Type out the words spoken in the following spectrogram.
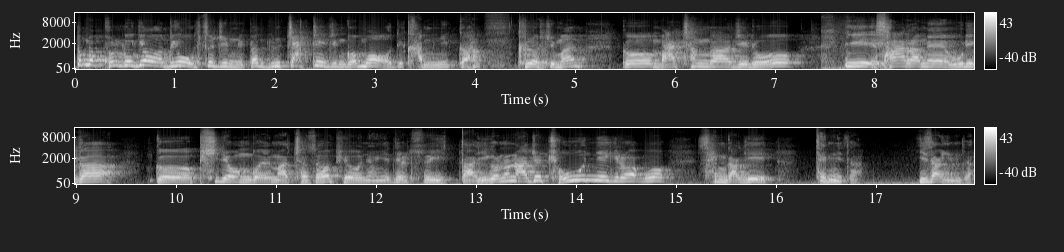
또뭐 골격이 어디가 없어집니까? 눈 작게 진 거 뭐 어디 갑니까? 그렇지만 그 마찬가지로 이 사람의 우리가 그 필요한 거에 맞춰서 변형이 될 수 있다. 이거는 아주 좋은 얘기라고 생각이 됩니다. 이상입니다.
